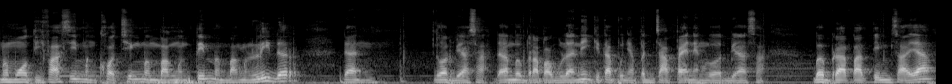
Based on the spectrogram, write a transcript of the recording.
memotivasi, mengcoaching, membangun tim, membangun leader, dan luar biasa. Dalam beberapa bulan ini kita punya pencapaian yang luar biasa. Beberapa tim saya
